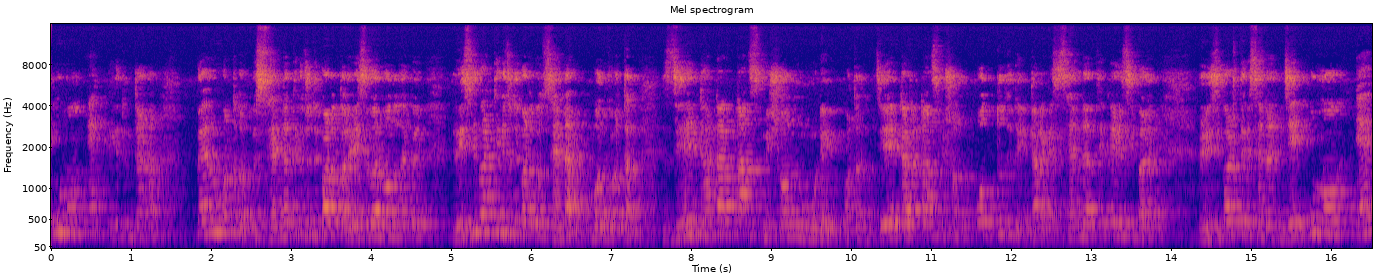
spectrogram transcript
কোনো এক থেকে তুমি ডাটা প্রেরণ করতে পারো সেন্ডার থেকে যদি পারো, তাহলে রিসিভার বন্ধ থাকবে। রিসিভার থেকে যদি পারো, তাহলে সেন্ডার বন্ধ অর্থাৎ যে ডাটা ট্রান্সমিশন মোডে অর্থাৎ যে ডাটা ট্রান্সমিশন পদ্ধতিতে ডাটাকে সেন্ডার থেকে রিসিভারে রিসিভার থেকে সেন্ডার যে কোনো এক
